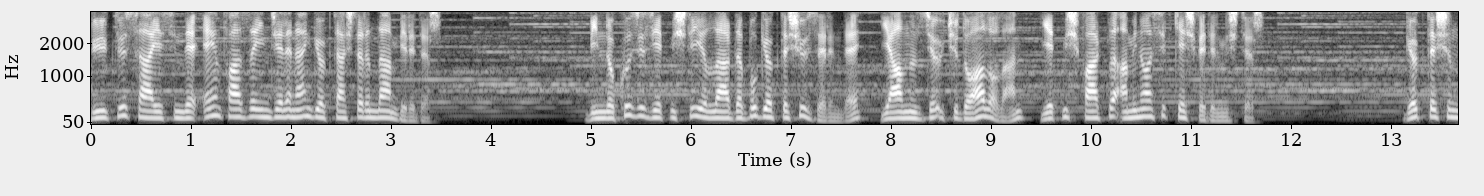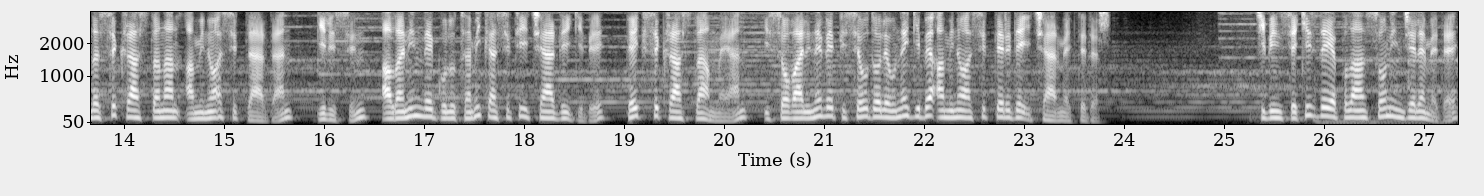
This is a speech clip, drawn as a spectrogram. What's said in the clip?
büyüklüğü sayesinde en fazla incelenen göktaşlarından biridir. 1970'li yıllarda bu göktaşı üzerinde yalnızca 3'ü doğal olan 70 farklı amino asit keşfedilmiştir. Göktaşında sık rastlanan amino asitlerden, glisin, alanin ve glutamik asiti içerdiği gibi, pek sık rastlanmayan, isovaline ve pseudoleune gibi amino asitleri de içermektedir. 2008'de yapılan son incelemede,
